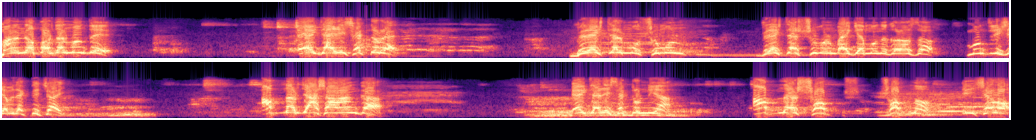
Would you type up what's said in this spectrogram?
মাননীয় প্রধানমন্ত্রী, এই ডাইরি সেক্টরে ব্যারিস্টার সুমন ব্যারিস্টার সুমন ভাইকে মনে করা মন্ত্রী হিসেবে দেখতে চাই। আপনার যে আশা আকাঙ্ক্ষা এই ডাইরি সেক্টর নিয়ে আপনার সব স্বপ্ন ইনশাল্লাহ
